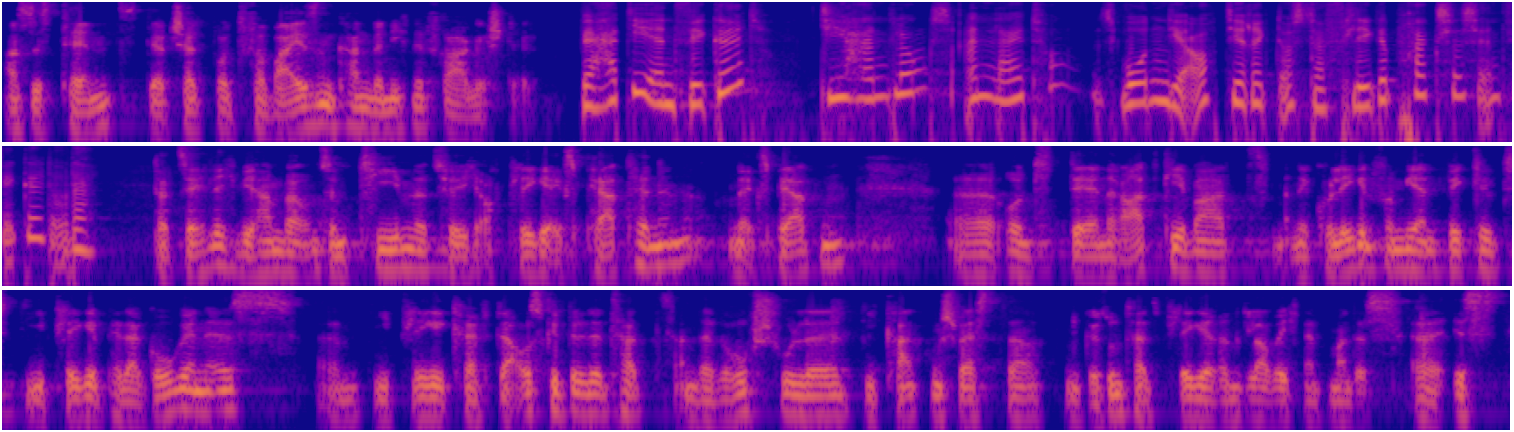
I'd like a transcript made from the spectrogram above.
Assistent, der Chatbot verweisen kann, wenn ich eine Frage stelle. Wer hat die entwickelt? Die Handlungsanleitung? Wurden die auch direkt aus der Pflegepraxis entwickelt oder? Tatsächlich, wir haben bei uns im Team natürlich auch Pflegeexpertinnen und Experten. Äh, und den Ratgeber hat eine Kollegin von mir entwickelt, die Pflegepädagogin ist, ähm, die Pflegekräfte ausgebildet hat an der Berufsschule, die Krankenschwester und Gesundheitspflegerin, glaube ich, nennt man das, äh, ist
